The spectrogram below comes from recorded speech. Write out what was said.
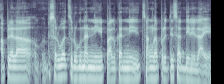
आपल्याला सर्वच रुग्णांनी पालकांनी चांगला प्रतिसाद दिलेला आहे.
